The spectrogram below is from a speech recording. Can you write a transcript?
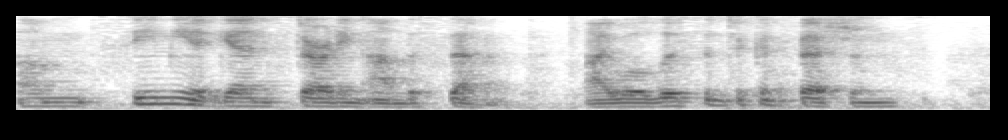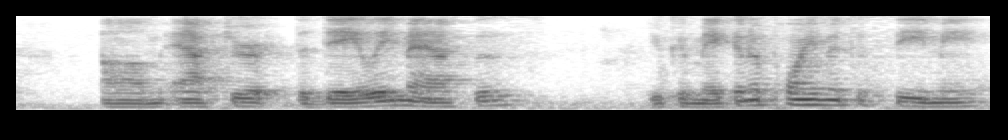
um, see me again starting on the 7th. I will listen to confessions um, after the daily masses. You can make an appointment to see me.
